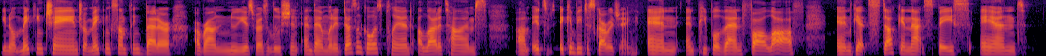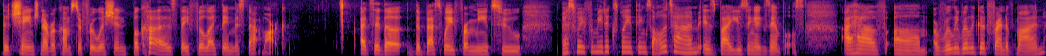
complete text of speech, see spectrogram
you know making change or making something better around New Year's resolution, and then when it doesn't go as planned, a lot of times um, it's it can be discouraging, and and people then fall off and get stuck in that space, and the change never comes to fruition because they feel like they missed that mark. I'd say the the best way for me to the best way for me to explain things all the time is by using examples. I have um, a really, really good friend of mine,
